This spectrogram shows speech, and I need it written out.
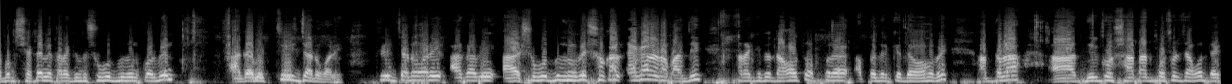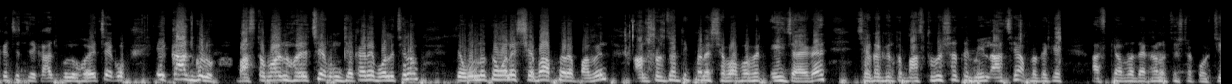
এবং সেখানে তারা কিন্তু শুভ উদ্বোধন করবেন আগামী ত্রিশ জানুয়ারি। ত্রিশ জানুয়ারি আগামী শুভ উদ্বোধন হবে সকাল এগারোটা বাজে। তারা কিন্তু দাওয়াতও আপনারা, আপনাদেরকে দেওয়া হবে। আপনারা দীর্ঘ সাত আট বছর যাবত দেখেছেন যে কাজগুলো হয়েছে এবং এই কাজগুলো বাস্তবায়ন হয়েছে এবং যেখানে বলেছিলাম যে উন্নত মানের সেবা আপনারা পাবেন, আন্তর্জাতিক মানের সেবা পাবেন এই জায়গায়। সেটা কিন্তু বাস্তবের সাথে মিল আছে। আপনাদেরকে আজকে আমরা দেখানোর চেষ্টা করছি।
